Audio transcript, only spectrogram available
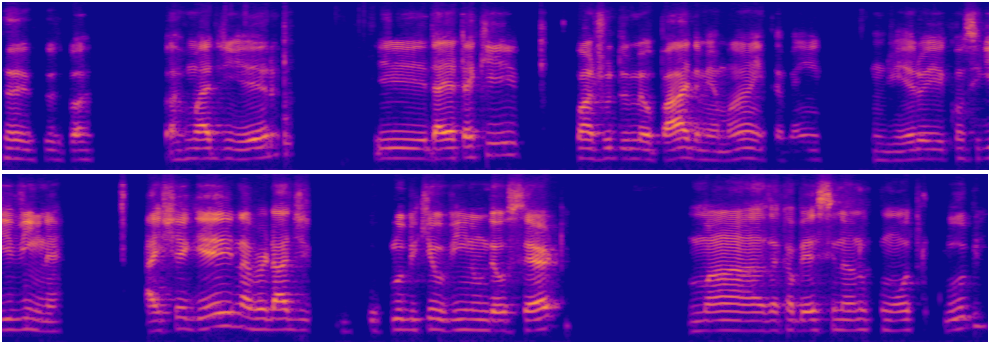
arrumar dinheiro. E daí até que, com a ajuda do meu pai, da minha mãe também, com dinheiro, e consegui vir, né? Aí cheguei, na verdade, o clube que eu vim não deu certo, mas acabei assinando com outro clube.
